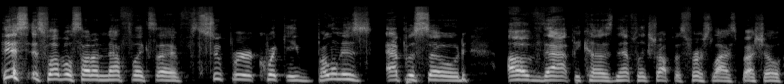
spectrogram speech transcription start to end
This is Flobo Saw on Netflix. A super quick a bonus episode of that because Netflix dropped this first live special.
